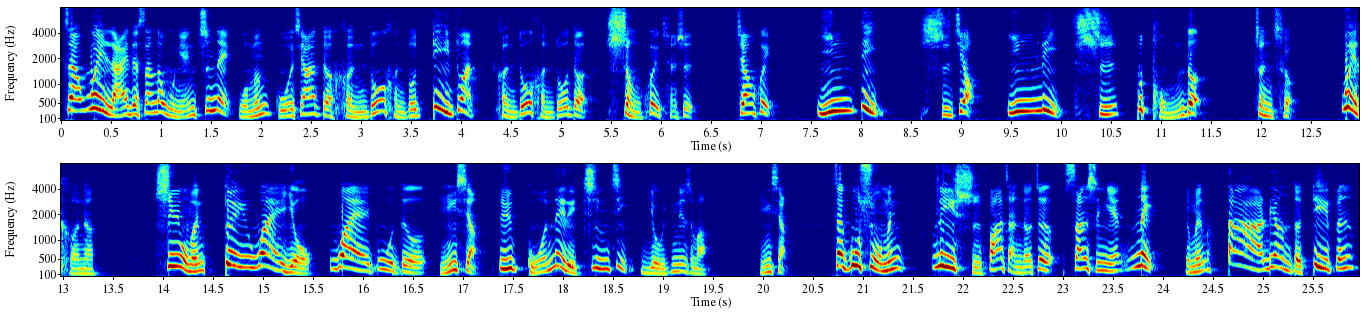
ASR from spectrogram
在未来的三到五年之内，我们国家的很多很多地段、很多很多的省会城市将会因地施教、因利施不同的政策。为何呢？是因为我们对外有外部的影响，对于国内的经济有一定的什么影响？在过去我们历史发展的这三十年内，我们大量的地方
